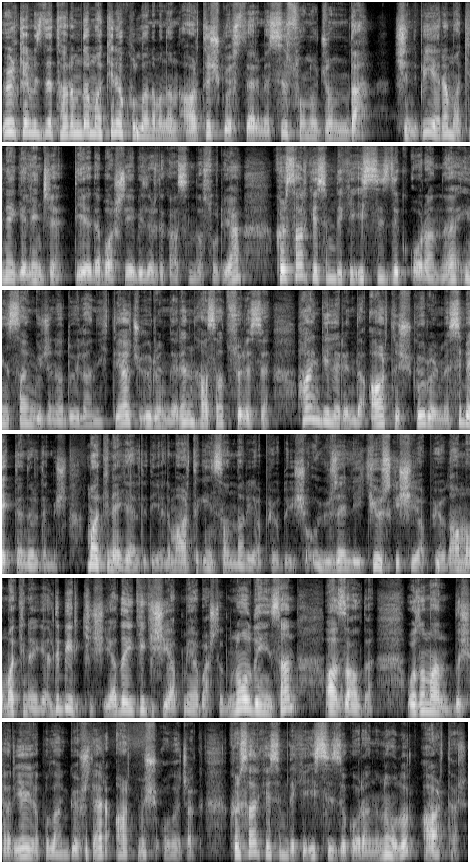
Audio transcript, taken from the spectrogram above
Ülkemizde tarımda makine kullanımının artış göstermesi sonucunda Şimdi bir yere makine gelince diye de başlayabilirdik aslında soruya. Kırsal kesimdeki işsizlik oranı, insan gücüne duyulan ihtiyaç, ürünlerin hasat süresi. Hangilerinde artış görülmesi beklenir demiş. Makine geldi diyelim artık insanlar yapıyordu işi. O 150-200 kişi yapıyordu ama makine geldi bir kişi ya da iki kişi yapmaya başladı. Ne oldu insan? Azaldı. O zaman dışarıya yapılan göçler artmış olacak. Kırsal kesimdeki işsizlik oranı ne olur? Artar.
